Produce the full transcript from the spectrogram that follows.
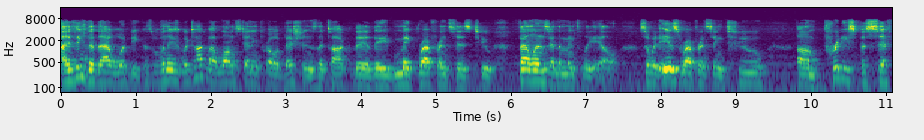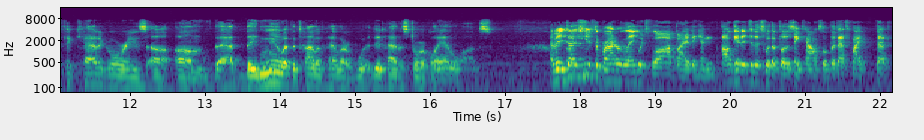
I think that that would be because when they we talk about long-standing prohibitions, they talk they, they make references to felons and the mentally ill. So it is referencing two um, pretty specific categories uh, um, that they knew at the time of Heller did have historical analogs. I mean, it does use the broader language law abiding, and I'll get into this with opposing counsel, but that's my that.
